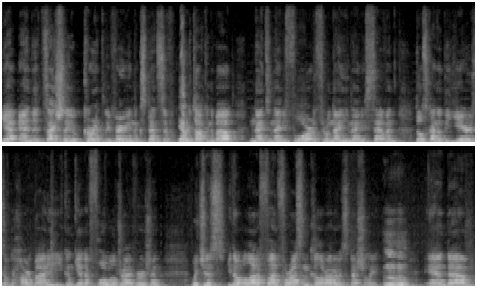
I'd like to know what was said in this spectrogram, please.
Yeah, and it's actually currently very inexpensive. Yep. We're talking about 1994 through 1997. Those kind of the years of the hard body. You can get a four-wheel drive version, which is you know a lot of fun for us in Colorado especially. Mm-hmm. And um,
